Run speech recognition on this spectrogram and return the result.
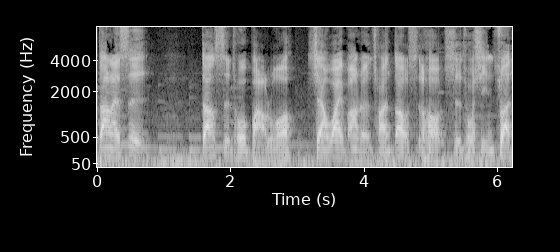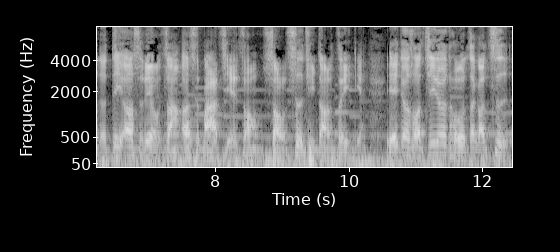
当然是。当使徒保罗向外邦人传道时候，《使徒行传》的第二十六章二十八节中首次提到了这一点。也就是说，“基督徒”这个字，“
